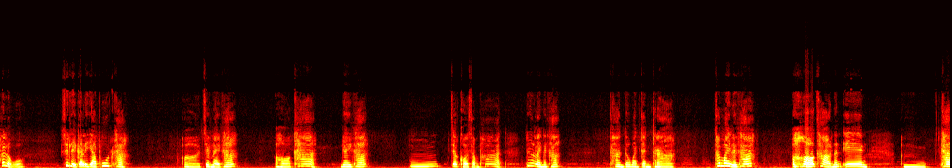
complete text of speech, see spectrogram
ฮัลโหลสิริกัลยาพูดค่ะ เอ่อ จากไหนคะ อ๋อ ค่ะ ไงคะ อืม จะขอสัมภาษณ์ เรื่องอะไรนะคะ ทานตะวันจันทรา ทำไมเหรือคะ อ๋อ ข่าวนั้นเอง อืม ค่ะ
